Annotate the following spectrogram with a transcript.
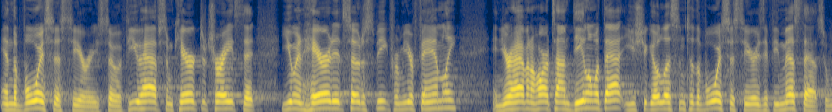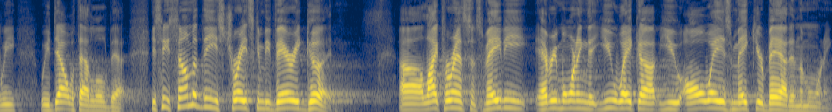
in the Voices series. So if you have some character traits that you inherited, so to speak, from your family, and you're having a hard time dealing with that, you should go listen to the Voices series if you missed that. So we, we dealt with that a little bit. You see, some of these traits can be very good. Uh, like, for instance, maybe every morning that you wake up, you always make your bed in the morning.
